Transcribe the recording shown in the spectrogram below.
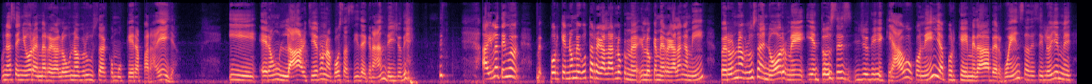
Una señora me regaló una blusa como que era para ella. Y era un large, era una cosa así de grande. Y yo dije, ahí la tengo, porque no me gusta regalar lo que me, lo que me regalan a mí, pero era una blusa enorme. Y entonces yo dije, ¿qué hago con ella? Porque me da vergüenza decirle, oye, me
